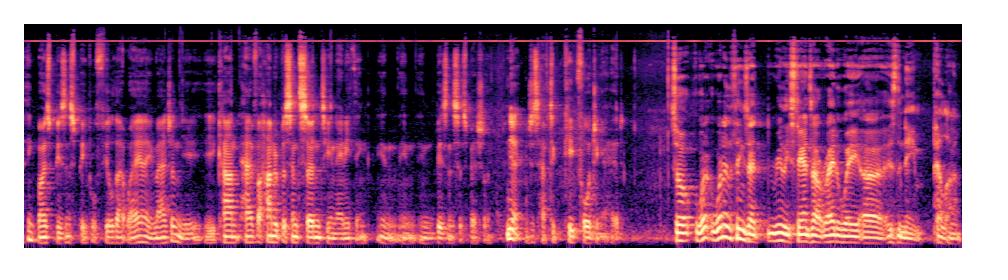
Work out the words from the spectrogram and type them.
I think most business people feel that way. I imagine you, you can't have hundred percent certainty in anything in, in, in business, especially. Yeah. You just have to keep forging ahead. So what, one of the things that really stands out right away uh, is the name Pella.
